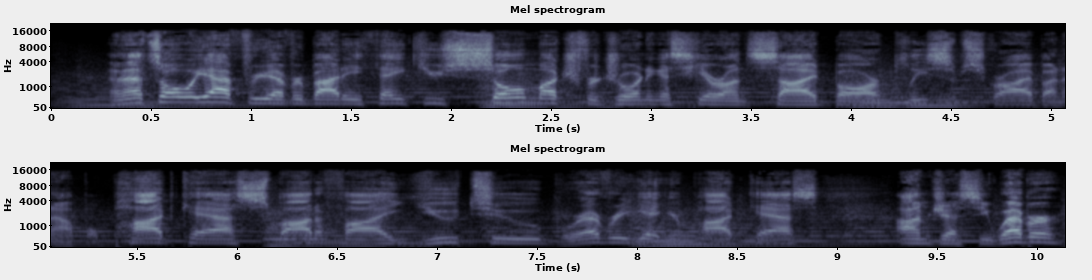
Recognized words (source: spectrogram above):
And that's all we have for you, everybody. Thank you so much for joining us here on Sidebar. Please subscribe on Apple Podcasts, Spotify, YouTube, wherever you get your podcasts. I'm Jesse Weber.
